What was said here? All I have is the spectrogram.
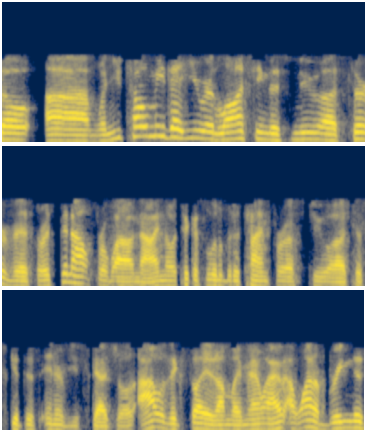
So uh, when you told me that you were launching this new uh, service, or it's been out for a while now, I know it took us a little bit of time for us to uh, to get this interview scheduled. I was excited. I'm like, man, I, I want to bring this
